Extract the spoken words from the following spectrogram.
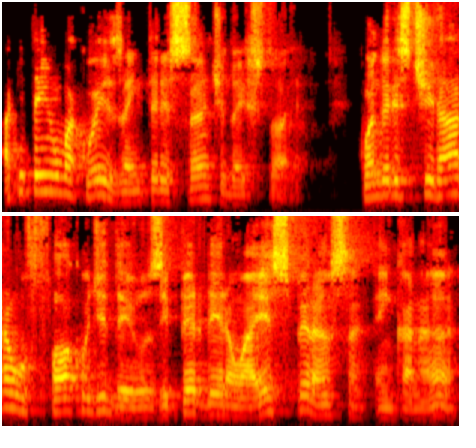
Aqui tem uma coisa interessante da história. Quando eles tiraram o foco de Deus e perderam a esperança em Canaã,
